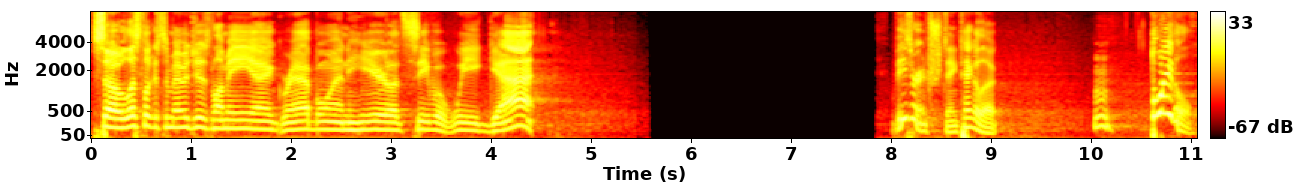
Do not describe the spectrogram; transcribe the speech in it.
so let's look at some images. Let me uh, grab one here. Let's see what we got. These are interesting. Take a look. Hmm. Doidle.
